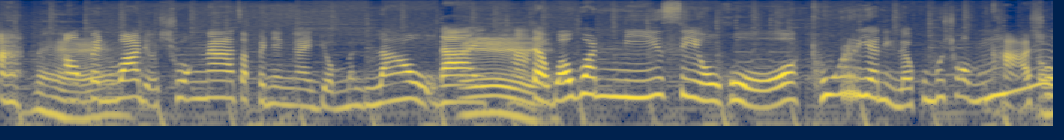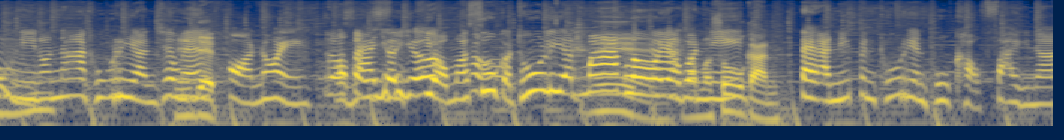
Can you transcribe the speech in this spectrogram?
อะแหม เอาเป็นว่าเดี๋ยวช่วงหน้าจะเป็นยังไงเดี๋ยวมันเล่า ได้ค่ะ แต่ว่าวันนี้เซียวโห ทุเรียนอีกแล้วคุณผู้ชมขาช่วงนี้เนาะหน้าทุเรียนใช่ไหมทีเด็ด ขอหน่อยเราขอใส่มาเยเยอะอะๆมาสู้กับทุเรียนมากเลยอะวันเอามานี้ สู้กัน แต่อันนี้เป็นทุเรียนภูเขาไฟนะ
